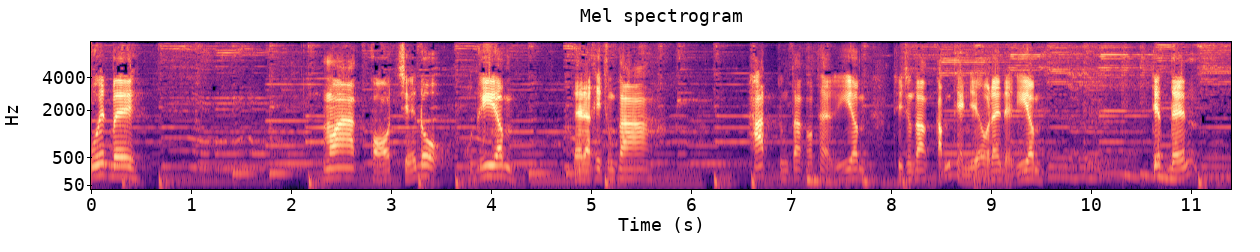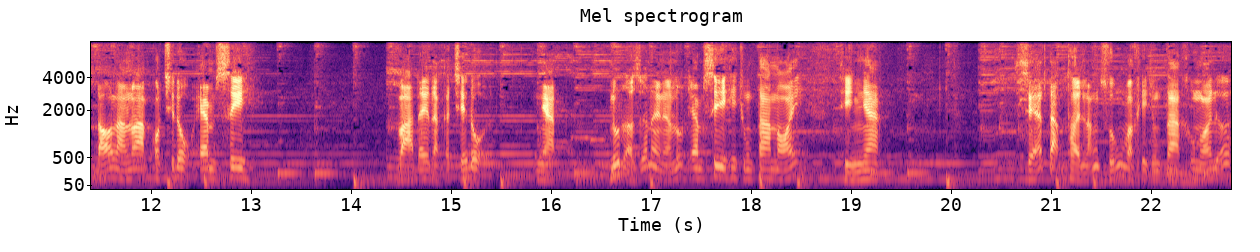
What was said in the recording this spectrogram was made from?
USB loa có chế độ ghi âm. Đây là khi chúng ta hát, chúng ta có thể ghi âm, thì chúng ta cắm thẻ nhớ ở đây để ghi âm. Tiếp đến, đó là loa có chế độ MC và đây là các chế độ nhạc. Nút ở giữa này là nút MC khi chúng ta nói, thì nhạc sẽ tạm thời lắng xuống và khi chúng ta không nói nữa,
